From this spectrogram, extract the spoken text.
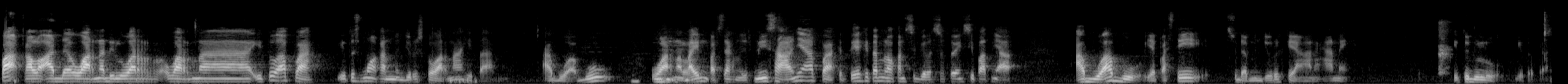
Pak, kalau ada warna di luar warna itu apa? Itu semua akan menjurus ke warna hitam. Abu-abu, warna hmm. lain pasti akan menjurus. Misalnya apa? Ketika kita melakukan segala sesuatu yang sifatnya abu-abu, ya pasti sudah menjurus ke yang aneh-aneh. Itu dulu gitu kan.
